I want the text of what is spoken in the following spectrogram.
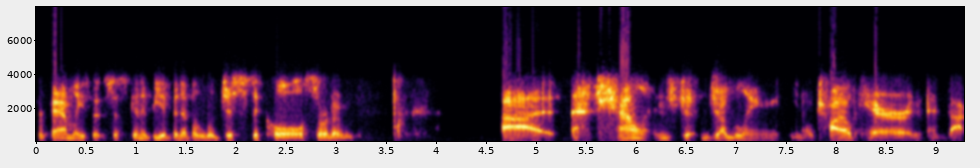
for families that's just going to be a bit of a logistical sort of uh, challenge ju- juggling, you know, childcare and, and that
